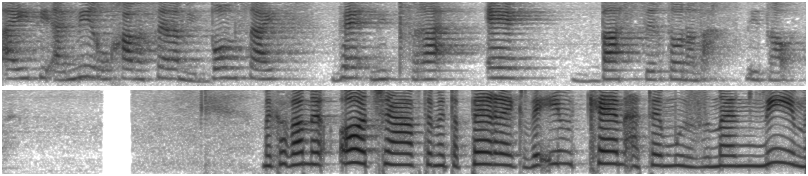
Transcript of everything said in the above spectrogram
הייתי אני, רוחמה סלע מבומסייד, ונתראה בסרטון הבא. להתראות. מקווה מאוד שאהבתם את הפרק, ואם כן, אתם מוזמנים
